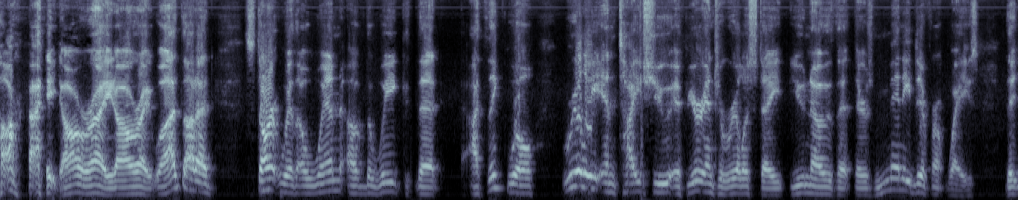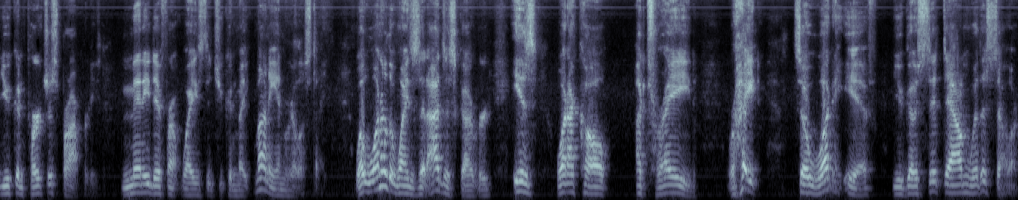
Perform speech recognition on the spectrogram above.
All right, all right, all right. Well, I thought I'd start with a win of the week that I think will really entice you. If you're into real estate, you know that there's many different ways that you can purchase properties, many different ways that you can make money in real estate. Well, one of the ways that I discovered is what I call a trade, right? So what if you go sit down with a seller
